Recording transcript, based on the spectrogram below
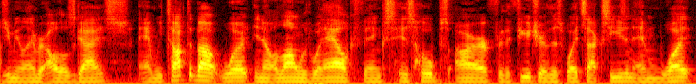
Jimmy Lambert, all those guys. And we talked about what, you know, along with what Alec thinks his hopes are for the future of this White Sox season and what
